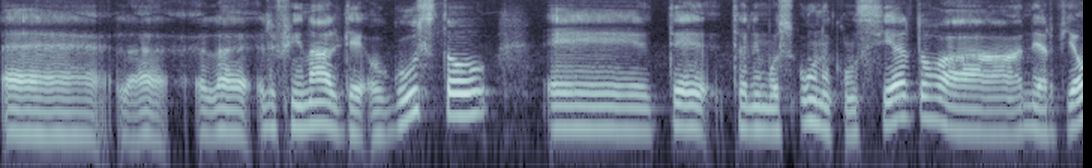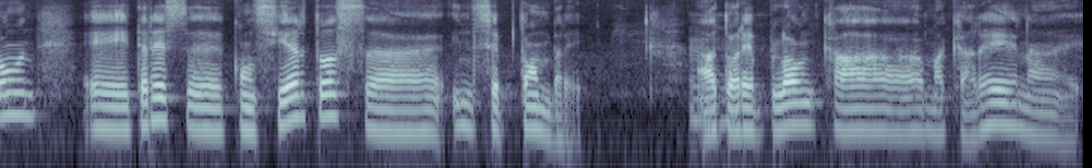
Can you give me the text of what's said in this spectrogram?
Eh, la- la- el final de agosto eh, te- tenemos un concierto a Nervión, eh, tres eh, conciertos eh, en septiembre. A Ujú. Torreblanca, Macarena. eh.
